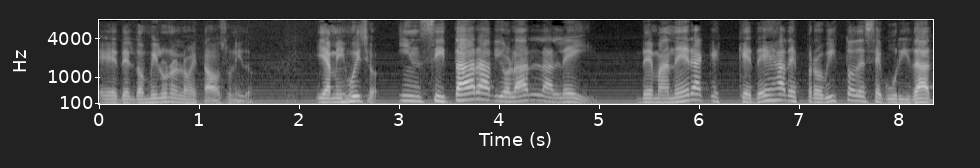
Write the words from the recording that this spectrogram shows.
eh, del 2001 en los Estados Unidos. Y a mi juicio, incitar a violar la ley de manera que, que deja desprovisto de seguridad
